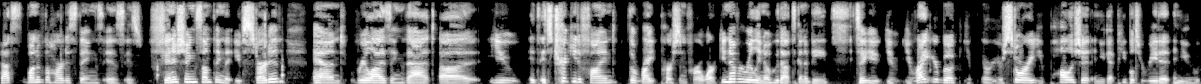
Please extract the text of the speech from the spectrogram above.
That's one of the hardest things is is finishing something that you've started and realizing that uh, you it, it's tricky to find the right person for a work. You never really know who that's going to be. So you, you, you write your book you, or your story, you polish it, and you get people to read it, and you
